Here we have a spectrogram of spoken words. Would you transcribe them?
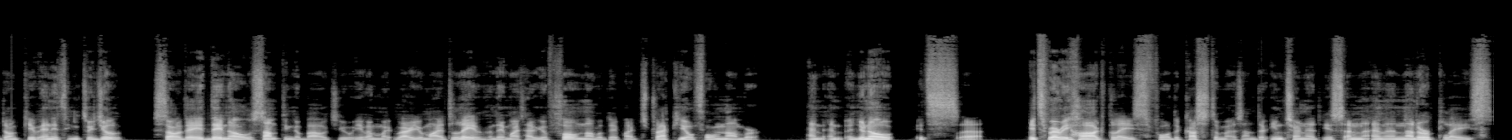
don't give anything to you. So they, they know something about you, even where you might live and they might have your phone number. They might track your phone number and and you know it's uh, it's very hard place for the customers and the internet is an, an another place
